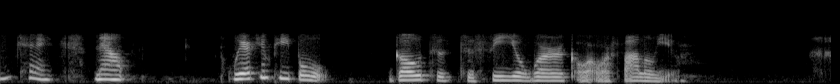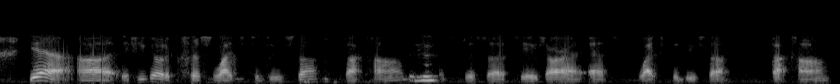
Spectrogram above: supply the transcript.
Okay. Now, where can people go to to see your work or or follow you? Yeah, uh, if you go to chrislikes2dostuff.com, mm-hmm. it's just uh, C H R I S likes to do stuff dot com.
